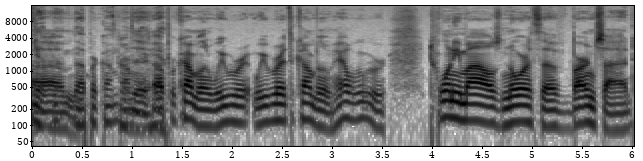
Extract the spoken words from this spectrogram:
Yeah, the- um, the Upper Cumberland. the Yeah. Upper Cumberland. We were we were at the Cumberland. Hell, we were 20 miles north of Burnside,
